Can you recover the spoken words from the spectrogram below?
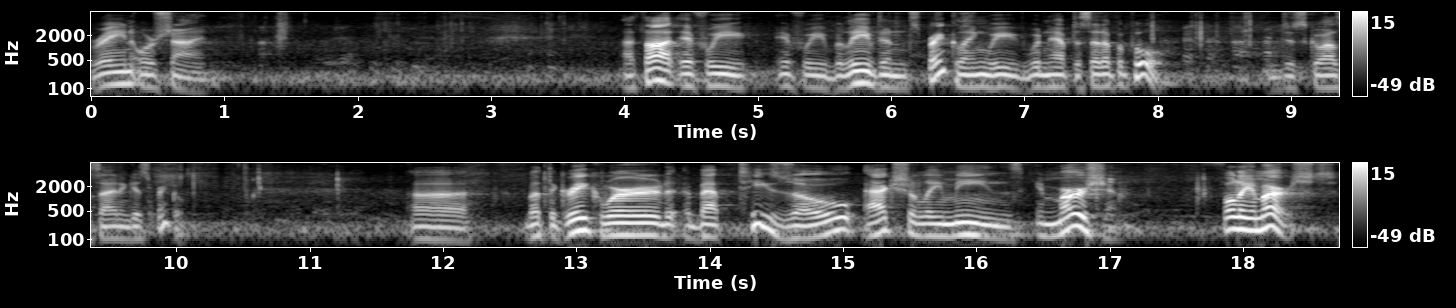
Rain or shine. I thought if we if we believed in sprinkling, we wouldn't have to set up a pool and just go outside and get sprinkled. Uh, but the Greek word baptizo actually means immersion, fully immersed.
